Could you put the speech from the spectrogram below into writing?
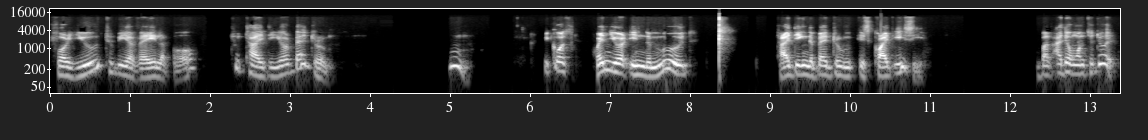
for you to be available to tidy your bedroom? Hmm. Because when you're in the mood, tidying the bedroom is quite easy. But I don't want to do it.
